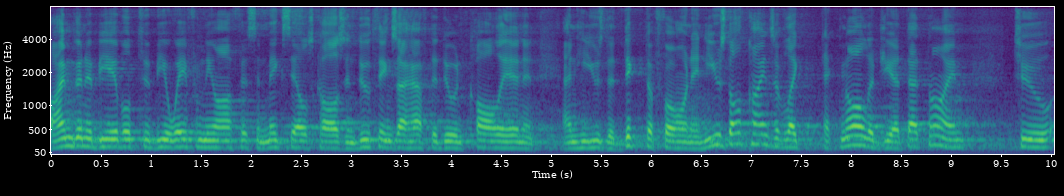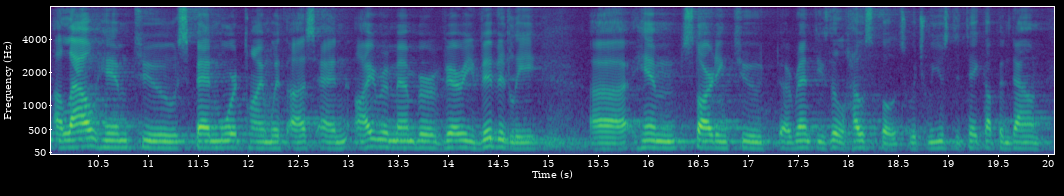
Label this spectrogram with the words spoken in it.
I'm going to be able to be away from the office and make sales calls and do things I have to do and call in. And, and he used a dictaphone and he used all kinds of like technology at that time to allow him to spend more time with us. And I remember very vividly uh, him starting to uh, rent these little houseboats, which we used to take up and down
